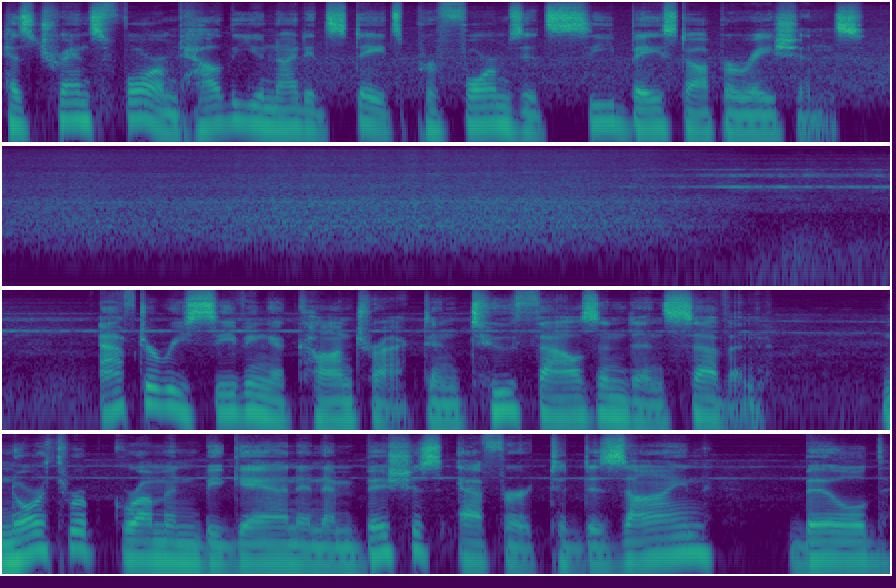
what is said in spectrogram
has transformed how the United States performs its sea-based operations. After receiving a contract in 2007, Northrop Grumman began an ambitious effort to design, build,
